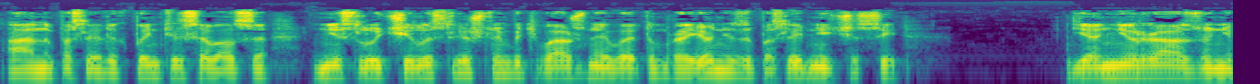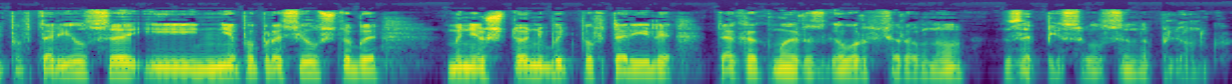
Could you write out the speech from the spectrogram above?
а напоследок поинтересовался, не случилось ли что-нибудь важное в этом районе за последние часы. Я ни разу не повторился и не попросил, чтобы мне что-нибудь повторили, так как мой разговор все равно записывался на пленку.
